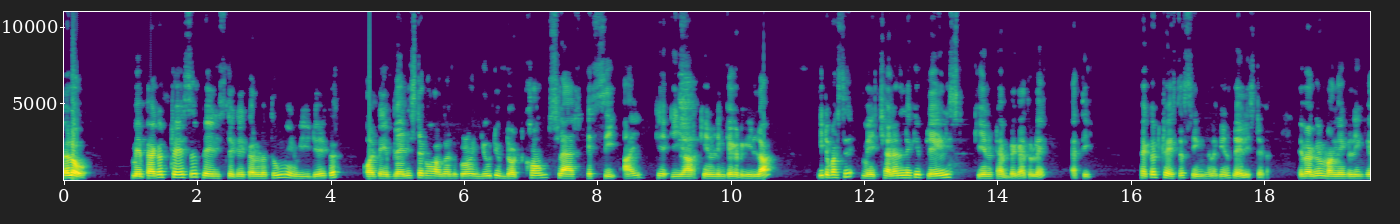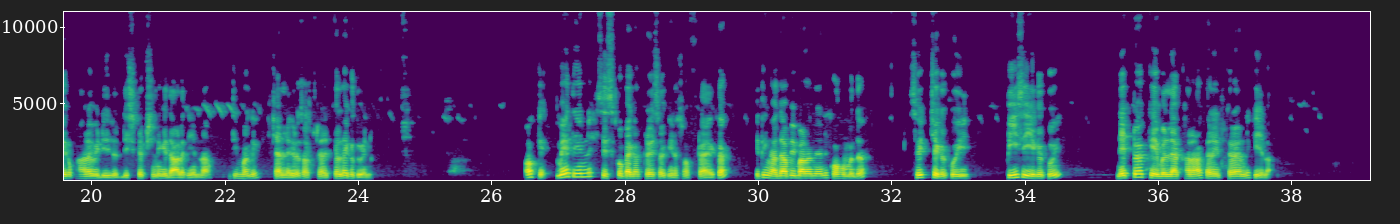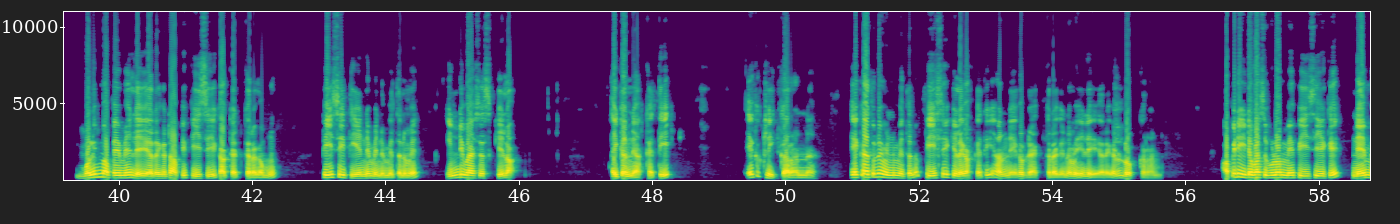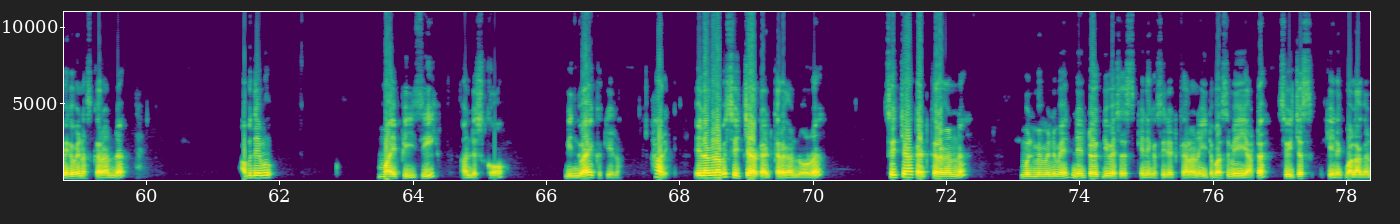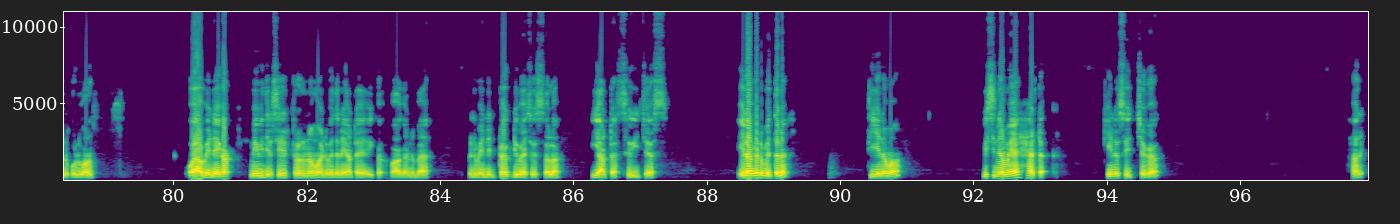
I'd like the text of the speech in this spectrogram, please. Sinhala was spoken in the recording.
හෙලෝ මේ පැකට් ට්‍රේස ප්ලේලිස්ට එක කරන තුන්ෙන් වීඩියෝ එක. ඔට බ්ලේලිස්ට එක හගන්න පුළුවන් youtube.com/sci er කියන ලිංක එකට ගිල්ලා ඊට පස්සේ මේ චැනල් එක ප්ලේලිස් කියන ටැබ් එක ඇතුළේ ඇති පැකට් ට්‍රේස් සිංහල කියන ප්ලේලිස්ට එක. ඒවගේ මංඒක ලිංක එක පහල විඩි ඩිස්ක්‍රප්ෂණ එක දාලා කියන්න ඉතින් මගේ චැනල එකට සස්ට්‍රයි් කල එකතුවෙන්න ඕකේ මේ තියන්නේ සිස්කෝ පැකට් ට්‍රේස කියන සොෆ්ට එක. ඉතින් අද අපි බලන්නන කොහොමද? ස්විච් එකකුයි PC එකකුයි නෙට්වක් කේබල්ලයක් කරා කනෙට් කරන්න කියලා. මුලින්ම අපේ මේ ලේයර එකට අපි PC එකක් ඇඩ් කරගමු. PC තියෙන්නේ මෙන්න මෙතන මේ ඉන්ඩිවයිසස් කියලා අයිකන්නයක් ඇති. ඒක කලික් කරන්න. ඒක ඇතුළේ මෙන්න මෙතන PC කියලා එකක් ඇති. අන්න ඒක ඩ්‍රැග් කරගෙන මේ ලේයර එකට ඩ්‍රොප් කරන්න. අපිට ඊට පස්සේ පුළුවන් මේ PC එකේ නේම් එක වෙනස් කරන්න. අපි දෙමු myPC underscore බිඳුව එක කියලා. හරි. ඊළඟට අපි ස්විච් එකක් ඇඩ් කරගන්න ඕන. ස්විච් එකක් ඇඩ් කරගන්න. මුලින්ම මෙන්න මේ network devices කියන එක සිලෙක්ට් කරන්න. ඊට පස්සේ මේ යට switches කියන එක බලා ගන්න පුළුවන්. ඔයා වෙන එකක් මේ විදිහට සිලෙක්ට් කරනවා ඔයාලට මෙතන යට ඒක හොයාගන්න බෑ. මෙන්න මේ network devices වල යට switches. ඊළඟට මෙතන තියෙනවා විසිනමය හැට කියන ස්විච් එක. හරි.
